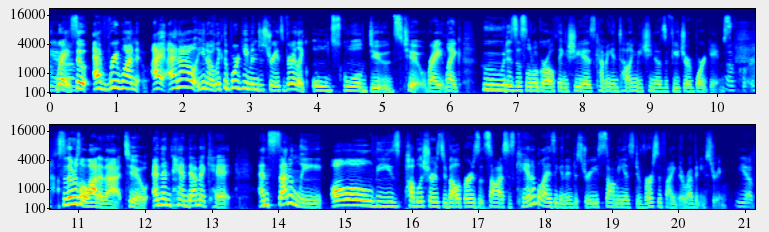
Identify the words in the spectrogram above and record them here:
Yeah. right? So everyone, I, I know, you know, like the board game industry, it's very like old school dudes too, right? Like, who does this little girl think she is coming and telling me she knows the future of board games? Of course. So there was a lot of that too. And then pandemic hit. And suddenly, all these publishers, developers that saw us as cannibalizing an industry saw me as diversifying their revenue stream. Yep.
